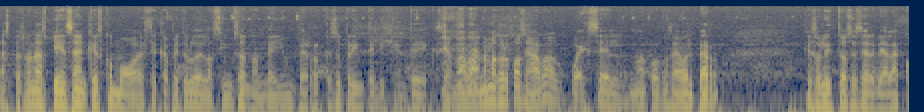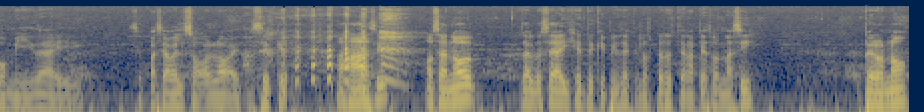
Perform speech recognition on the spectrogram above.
las personas piensan que es como este capítulo de Los Simpsons donde hay un perro que es súper inteligente, que se llamaba, no me acuerdo cómo se llamaba, Wessel, no me acuerdo cómo se llamaba el perro que solito se servía la comida y se paseaba el solo y no sé qué. Ajá, sí. O sea, no, tal vez hay gente que piensa que los perros de terapia son así, pero no.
